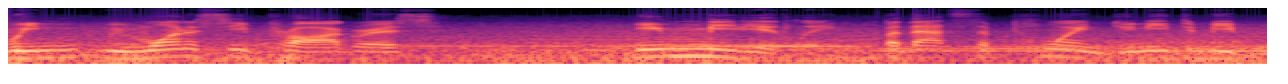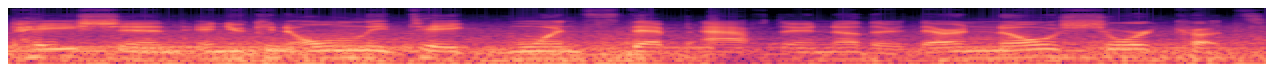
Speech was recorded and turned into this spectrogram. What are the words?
we, we want to see progress immediately. But that's the point. You need to be patient and you can only take one step after another. There are no shortcuts.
